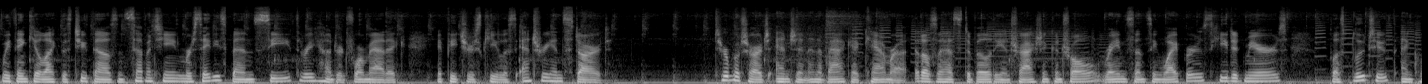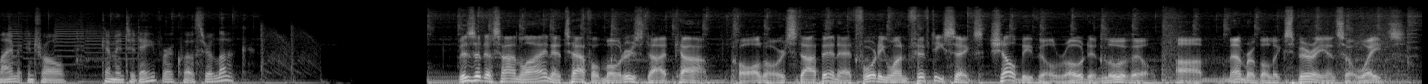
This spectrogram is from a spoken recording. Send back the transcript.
We think you'll like this 2017 Mercedes-Benz C300 4MATIC. It features keyless entry and start, turbocharged engine and a backup camera. It also has stability and traction control, rain sensing wipers, heated mirrors, plus Bluetooth and climate control. Come in today for a closer look. Visit us online at TafelMotors.com. Call or stop in at 4156 Shelbyville Road in Louisville. A memorable experience awaits.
